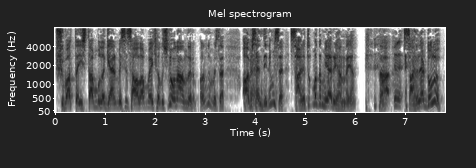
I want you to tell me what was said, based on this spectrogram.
Şubat'ta İstanbul'a gelmesi sağlanmaya çalışılıyor onu anlarım. Anladın mı mesela? Abi sen deli misin? Sahne tutmadın mı ya Rihanna'ya? Daha sahneler dolu.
